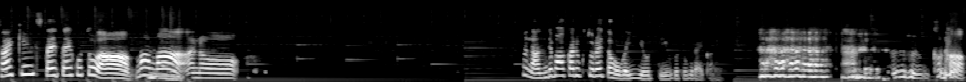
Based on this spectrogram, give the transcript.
最近伝えたいことは、まあまあ、あの、まあ何でも明るく捉えた方がいいよっていうことぐらいかな。うんかな。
